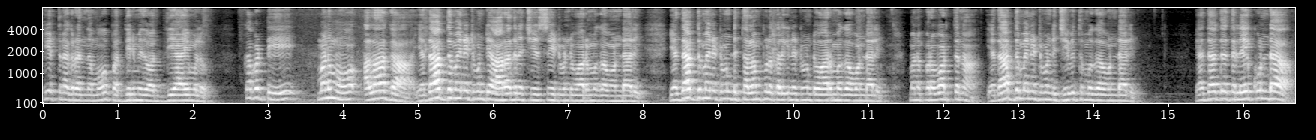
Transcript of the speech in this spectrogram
కీర్తన గ్రంథము పద్దెనిమిదో అధ్యాయములు. కాబట్టి మనము అలాగా యథార్థమైనటువంటి ఆరాధన చేసేటువంటి వారముగా ఉండాలి. యథార్థమైనటువంటి తలంపులు కలిగినటువంటి వారముగా ఉండాలి. మన ప్రవర్తన యథార్థమైనటువంటి జీవితముగా ఉండాలి. యథార్థత లేకుండా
